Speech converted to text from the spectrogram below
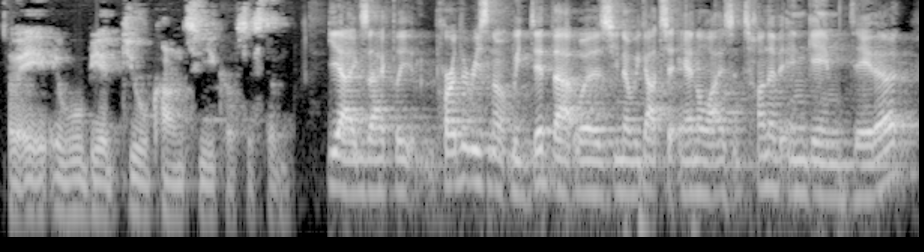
So it, it will be a dual currency ecosystem. Yeah exactly. Part of the reason that we did that was you know we got to analyze a ton of in-game data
